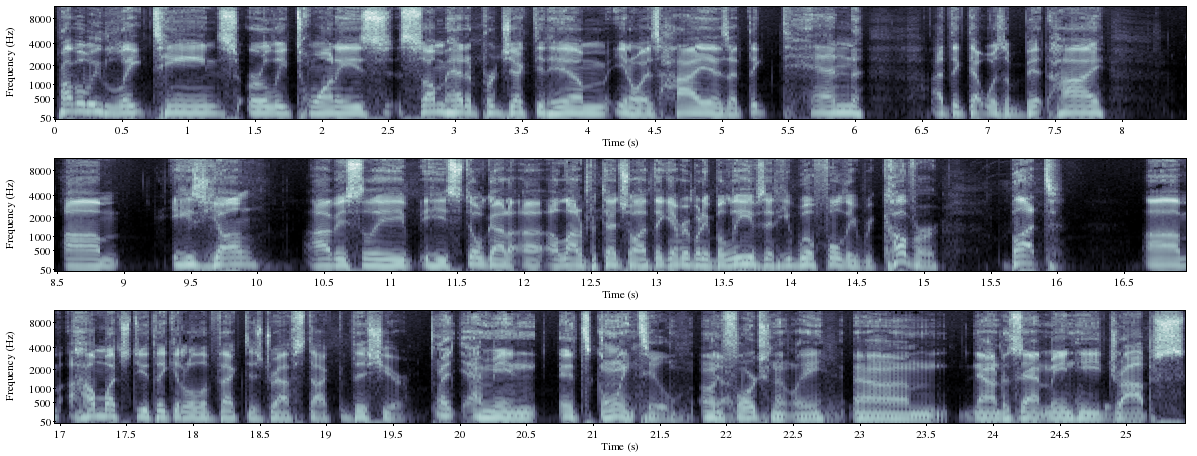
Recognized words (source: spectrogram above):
probably late teens, early 20s. Some had projected him, you know, as high as I think 10. I think that was a bit high. Um, he's young. Obviously, he's still got a, a lot of potential. I think everybody believes that he will fully recover, but um, how much do you think it'll affect his draft stock this year? I, I mean, it's going to, unfortunately. Um, now, does that mean he drops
